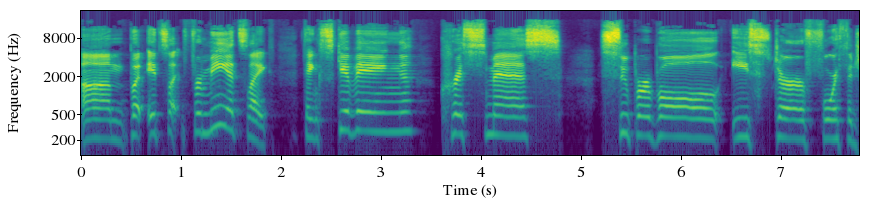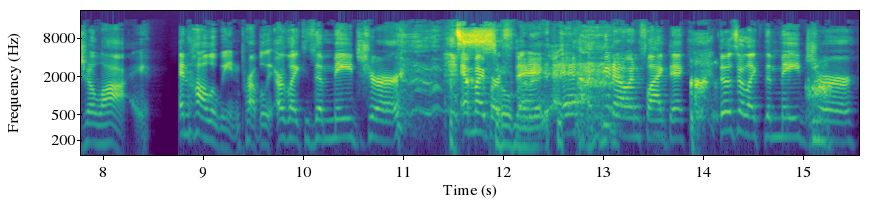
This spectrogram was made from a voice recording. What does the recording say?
Um, but it's like for me, it's like Thanksgiving, Christmas, Super Bowl, Easter, Fourth of July. And Halloween probably are like the major, and my So birthday, and, you know, and Flag Day. Those are like the major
